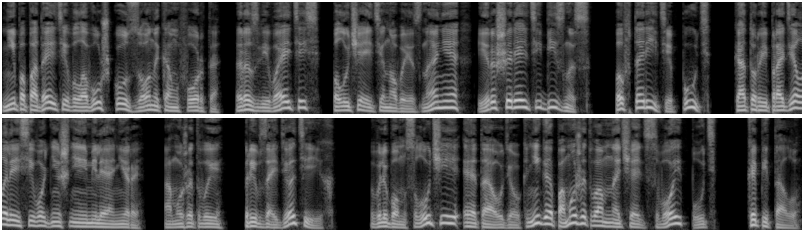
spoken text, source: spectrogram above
не попадайте в ловушку зоны комфорта, развивайтесь, получайте новые знания и расширяйте бизнес. Повторите путь, который проделали сегодняшние миллионеры. А может, вы превзойдете их? В любом случае, эта аудиокнига поможет вам начать свой путь к капиталу.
